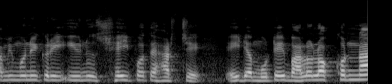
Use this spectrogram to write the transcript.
আমি মনে করি ইউনুস সেই পথে হাঁটছে। এইটা মোটেই ভালো লক্ষণ না।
